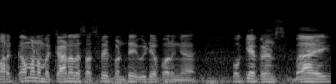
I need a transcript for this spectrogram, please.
மறக்காமல் நம்ம சேனலை சப்ஸ்கிரைப் பண்ணிட்டு வீடியோ பாருங்கள் ஓகே ஃப்ரெண்ட்ஸ் பாய்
